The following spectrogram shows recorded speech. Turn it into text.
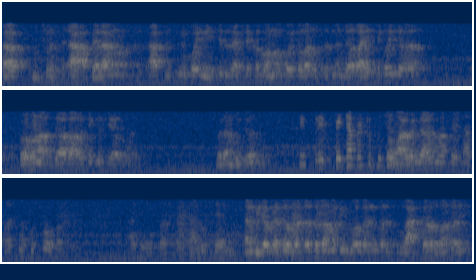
આ પૂછો, આ પ્રશ્ન કોઈ નિશ્ચિત લક્ષ્ય ખરું આમાં કોઈ તમારો પ્રશ્ન જવાબ આવે છે કોઈ જવાબ? થોડો ઘણો જવાબ આવે છે કે નથી આવતો? બધા પૂછો પેટા પ્રશ્ન પૂછો. આગળ પેટા પ્રશ્ન પૂછવો હોય. આજે પ્રશ્ન ચાલુ છે અને બીજો પ્રશ્ન ઊભો થતો તો આમાંથી ઊભો કરીને વાત કરો વાંધો નહીં.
